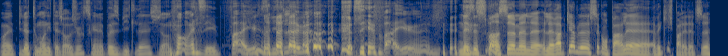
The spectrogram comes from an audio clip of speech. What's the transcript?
Ouais, puis là, tout le monde était genre, jure, tu connais pas ce beat-là? Je suis genre, non, man, c'est fire, ce beat-là, gros. c'est fire, man. Mais c'est souvent ça, man. Le le rap cab, là, c'est ça qu'on parlait. euh, Avec qui je parlais de ça?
